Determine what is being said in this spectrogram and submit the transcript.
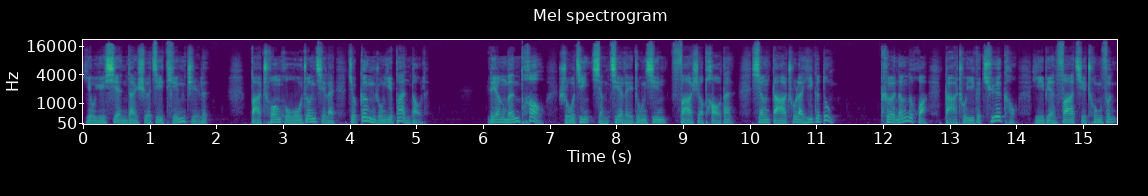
由于霰弹射击停止了，把窗户武装起来就更容易办到了。两门炮如今向街垒中心发射炮弹，想打出来一个洞，可能的话打出一个缺口，以便发起冲锋。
